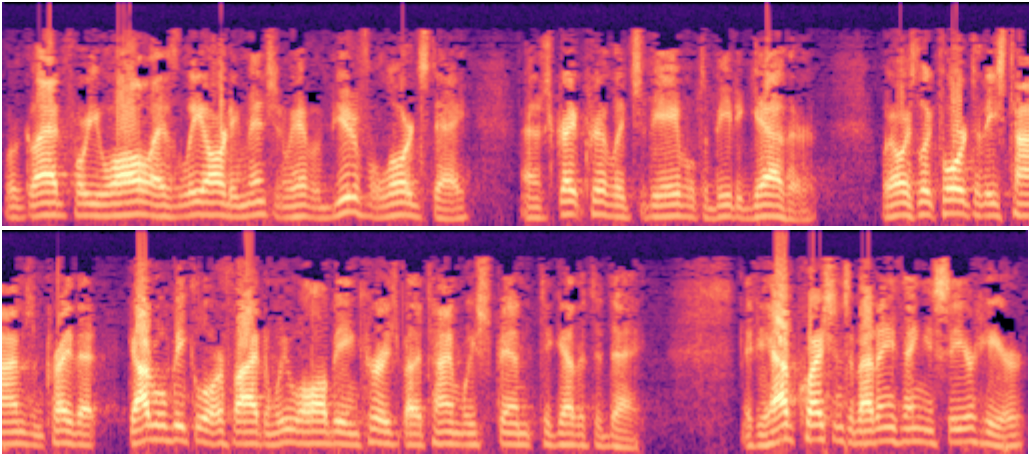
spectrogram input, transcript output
We're glad for you all. As Lee already mentioned, we have a beautiful Lord's Day, and it's a great privilege to be able to be together. We always look forward to these times and pray that God will be glorified and we will all be encouraged by the time we spend together today. If you have questions about anything you see or hear,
